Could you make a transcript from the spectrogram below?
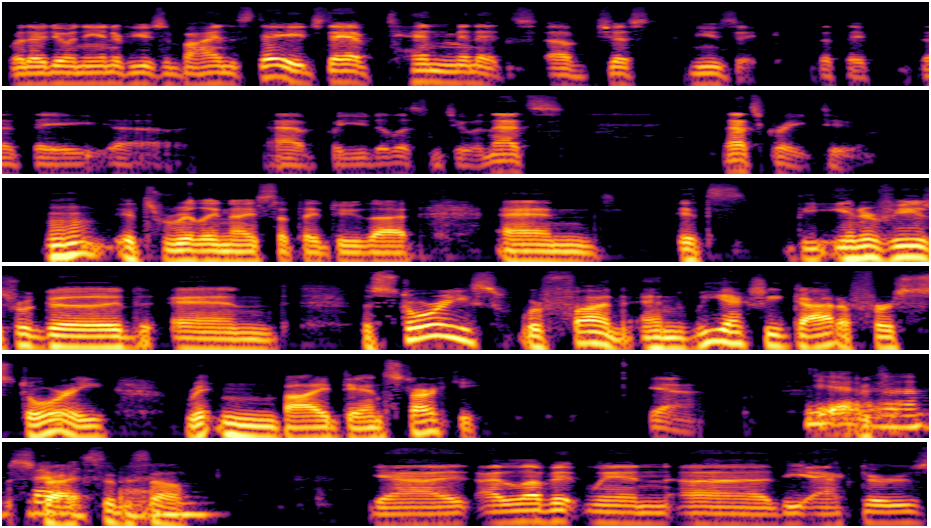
where they're doing the interviews and behind the stage they have 10 minutes of just music that they that they uh have for you to listen to and that's that's great too hmm It's really nice that they do that, and it's the interviews were good, and the stories were fun, and we actually got a first story written by Dan Starkey. yeah Yeah, Which Strax himself. fun. Yeah, I, I love it when uh, the actors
